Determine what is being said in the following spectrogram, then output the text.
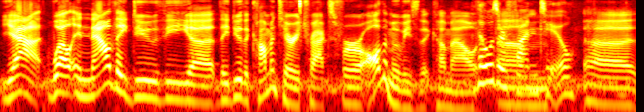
Yeah, well, and now they do the uh, they do the commentary tracks for all the movies that come out. Those are fun Um, too. Uh,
